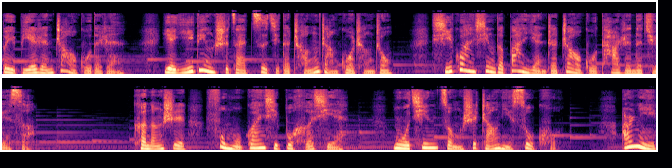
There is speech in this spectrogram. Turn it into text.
被别人照顾的人，也一定是在自己的成长过程中，习惯性的扮演着照顾他人的角色。可能是父母关系不和谐，母亲总是找你诉苦，而你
